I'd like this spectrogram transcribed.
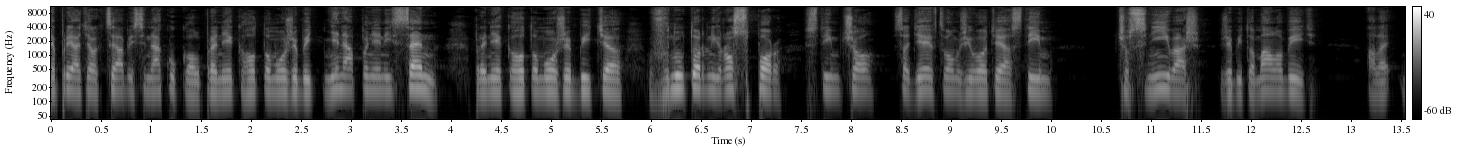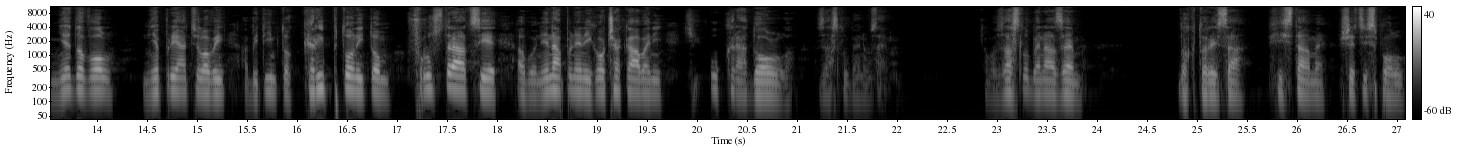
nepriateľ chce, aby si nakúkol. Pre niekoho to môže byť nenaplnený sen. Pre niekoho to môže byť eh, vnútorný rozpor s tým, čo sa deje v tvojom živote a s tým, čo snívaš, že by to malo byť. Ale nedovol nepriateľovi, aby týmto kryptonitom frustrácie alebo nenaplnených očakávaní ti ukradol zaslúbenú zem. Lebo zaslúbená zem, do ktorej sa chystáme všetci spolu,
